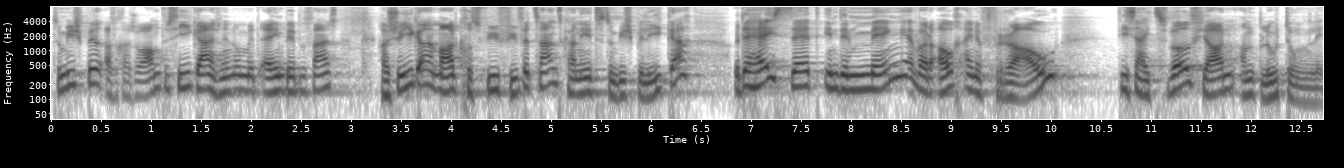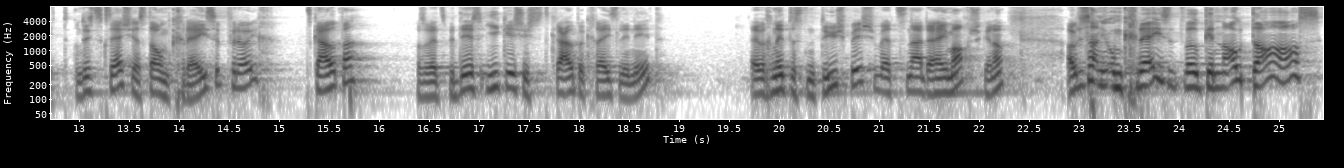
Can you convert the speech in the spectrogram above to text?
zum Beispiel, also kannst du auch anders eingeben, ist nicht nur mit einem Bibelvers. Kannst du eingeben, Markus 5, 25, kann ich jetzt zum Beispiel eingeben. Und dann heisst es, in der Menge war auch eine Frau, die seit zwölf Jahren an Blutungen litt. Und jetzt siehst du, ich habe es hier umkreisen für euch, das Gelbe. Also wenn es bei dir eingibst, ist das gelbe Kreisli nicht. Einfach nicht, dass du enttäuscht bist, wenn du es nicht daheim machst. Genau. Aber das habe ich umkreiset, weil genau das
